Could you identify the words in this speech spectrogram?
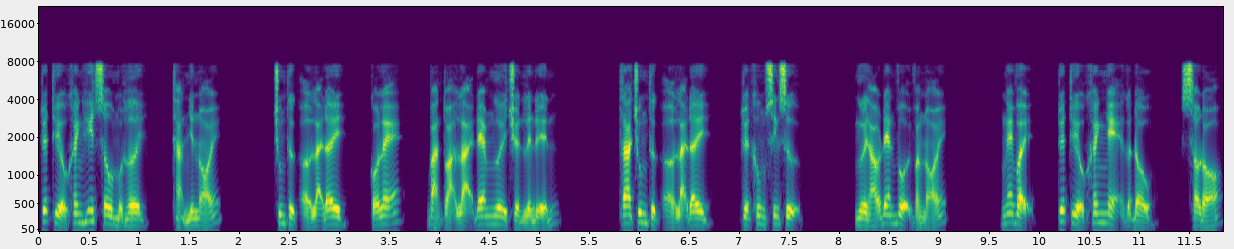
Tuyết tiểu khanh hít sâu một hơi, thản nhiên nói, trung thực ở lại đây, có lẽ bản tọa lại đem ngươi truyền lên đến ta trung thực ở lại đây, tuyệt không sinh sự. Người áo đen vội vàng nói. Nghe vậy, tuyết tiểu khanh nhẹ gật đầu, sau đó,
